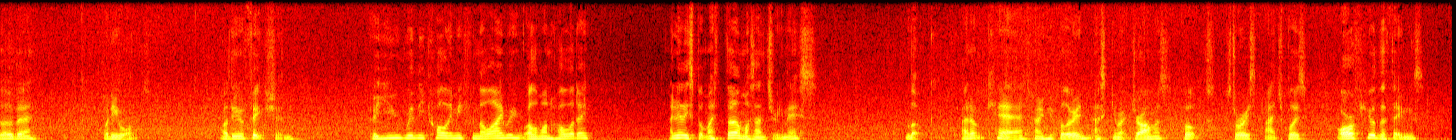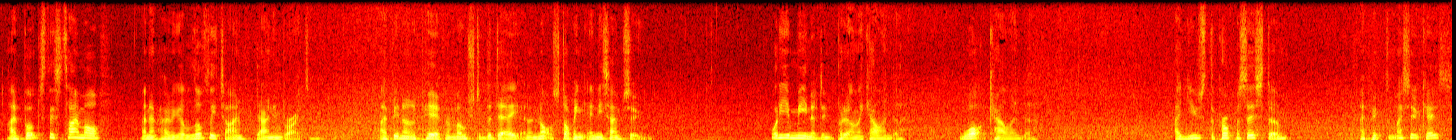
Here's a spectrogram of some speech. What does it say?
Hello there. What do you want? Audio fiction? Are you really calling me from the library while I'm on holiday? I nearly split my thermos answering this. Look, I don't care how many people are in asking about dramas, books, stories, action plays, or a few other things. I booked this time off and I'm having a lovely time down in Brighton. I've been on a pier for most of the day and I'm not stopping anytime soon. What do you mean I didn't put it on the calendar? What calendar? I used the proper system. I picked up my suitcase,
